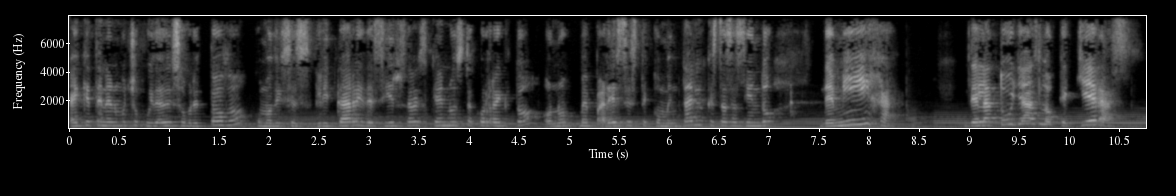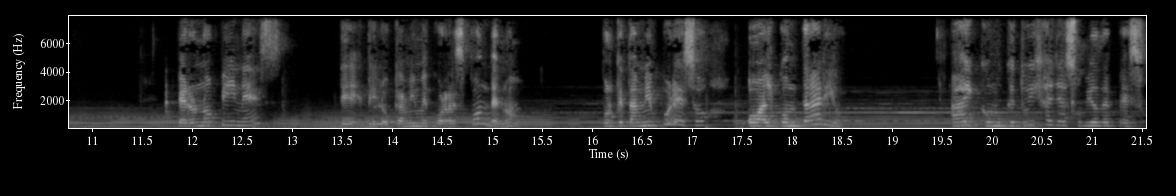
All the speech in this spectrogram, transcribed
hay que tener mucho cuidado y sobre todo, como dices, gritar y decir, ¿sabes qué? No está correcto o no me parece este comentario que estás haciendo de mi hija. De la tuya haz lo que quieras, pero no opines de, de lo que a mí me corresponde, ¿no? Porque también por eso, o al contrario, ay, como que tu hija ya subió de peso.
